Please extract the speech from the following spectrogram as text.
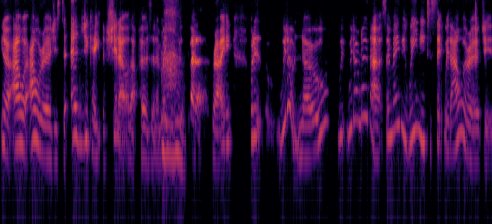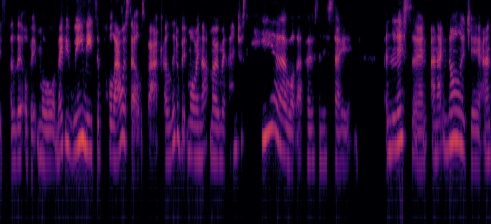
you know our our urge is to educate the shit out of that person and make them feel better right? But it we don't know. We, we don't know that. So maybe we need to sit with our urges a little bit more. Maybe we need to pull ourselves back a little bit more in that moment and just hear what that person is saying and listen and acknowledge it and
